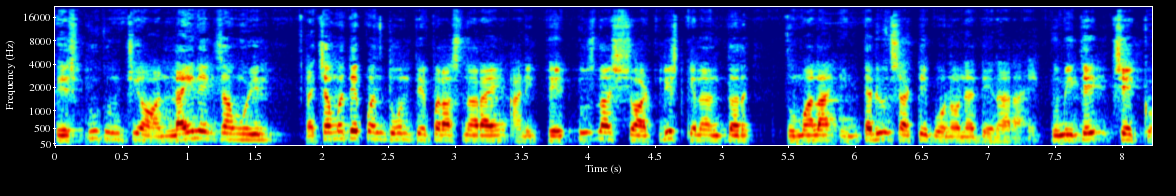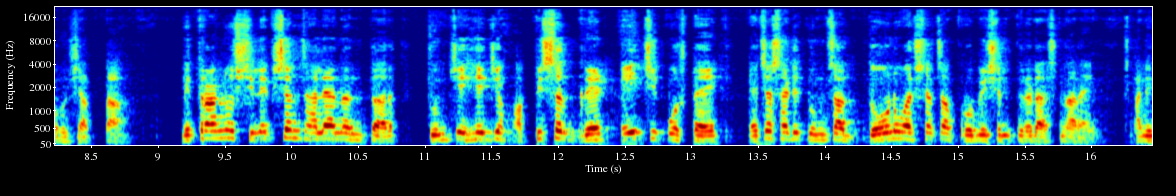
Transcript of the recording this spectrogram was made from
फेज टू तुमची ऑनलाईन एक्झाम होईल. त्याच्यामध्ये पण दोन पेपर असणार आहे. आणि फेज टू ला शॉर्टलिस्ट केल्यानंतर तुम्हाला इंटरव्ह्यू साठी बोलवण्यात येणार आहे. तुम्ही ते चेक करू शकता. मित्रांनो सिलेक्शन झाल्यानंतर तुमचे हे जे ऑफिसर ग्रेड ए ची पोस्ट आहे याच्यासाठी तुमचा दोन वर्षाचा प्रोबेशन पिरियड असणार आहे. आणि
